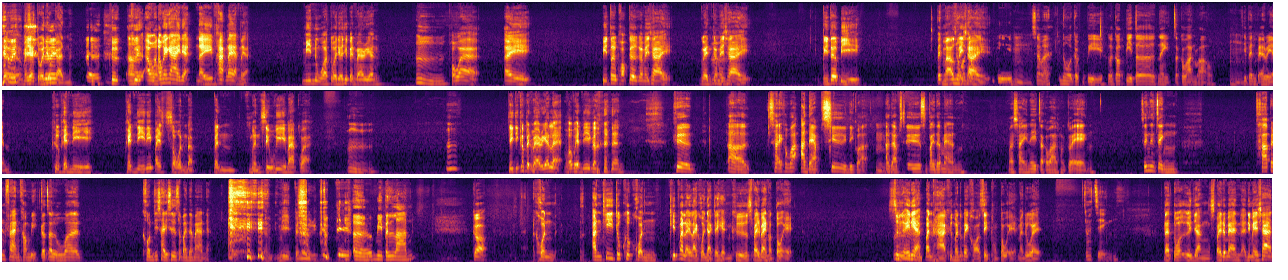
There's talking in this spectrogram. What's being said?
เออไม่ใช่ตัวเดียวกันเออคือเอ่อคือเอาเราเอาง่าย ๆ เนี่ย ในภาคแรกเนี่ย มีนัวตัวเดียวที่เป็น variant อืมเพราะว่า ไอปีเตอร์พอกเกอร์ก็ไม่ใช่ เกวนก็ไม่ใช่ ปีเตอร์บีเป็นมาสนัวไม่กับใช่ปีอืมใช่ไหมนัวกับปีแล้วก็ปีเตอร์ในจักรวาลวาวอืมที่เป็นแวร i นคือเพนนี เพนนีนี่ไปโซนแบบเป็นเหมือนซิลวี่มากกว่า อืมอืมจริงๆก็เป็น v ว r ริ n นแหละ เพราะเพนนีก็นั่นคือ อ่าใช้คำว่า adapt ชื่อดีกว่า อืม adapt ชื่อ Spider-Man มาใช้ในจักรวาลของตัวเอง ซึ่งจริงๆ ถ้าเป็นแฟนคอมิกก็จะรู้ว่า คนที่ใช้ชื่อ Spider-Man เนี่ย มีเป็นหมื่น เออ มีเป็นล้าน ก็คนอันที่ทุกๆคนคิดว่าหลาย ๆ คนอยากจะเห็นคือสไปเดอร์แมนของโตเอะ ซึ่งอืมไอเนี่ย ปัญหาคือมันต้องไปขอสิทธิ์ของโตเอะมาด้วย ก็จริง แต่ตัวอื่นอย่าง Spider-Man Animation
